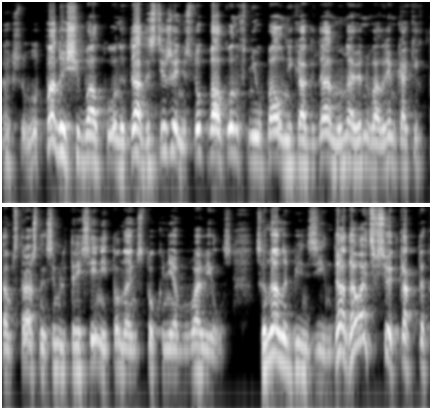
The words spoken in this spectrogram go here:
Так что вот падающие балконы, да, достижение. Столько балконов не упал никогда, ну, наверное, во время каких-то там страшных землетрясений, то, наверное, столько не обвалилось. Цена на бензин, да, давайте все это как-то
